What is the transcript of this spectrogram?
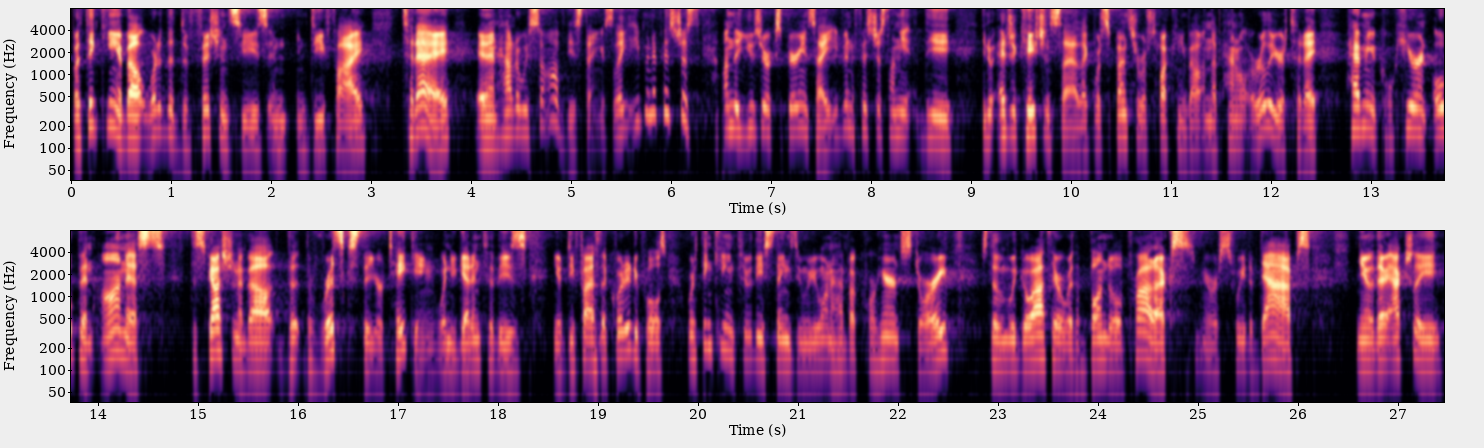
but thinking about what are the deficiencies in, in DeFi today, and then how do we solve these things? Like even if it's just on the user experience side, even if it's just on the, the you know, education side, like what Spencer was talking about in the panel earlier today, having a coherent, open, honest discussion about the, the risks that you're taking when you get into these you know, DeFi liquidity pools. We're thinking through these things and we want to have a coherent story so that when we go out there with a bundle of products or a suite of dApps, you know, they're actually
